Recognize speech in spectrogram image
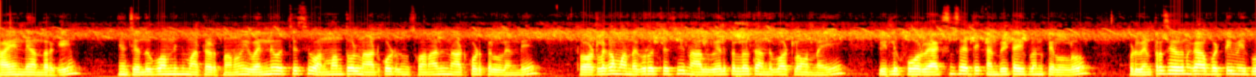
హాయ్ అండి అందరికీ. నేను చందుబాబు నుంచి మాట్లాడుతున్నాను. ఇవన్నీ వచ్చేసి వన్ మంత్ ఓల్డ్ నాటుకోడి సోనాలి నాటుకోడి పిల్లలండి. టోటల్గా మన దగ్గర వచ్చేసి నాలుగు వేల పిల్లలు అయితే అందుబాటులో ఉన్నాయి. వీటికి ఫోర్ వ్యాక్సిన్స్ అయితే కంప్లీట్ అయిపోయిన పిల్లలు. ఇప్పుడు వింటర్ సీజన్ కాబట్టి మీకు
